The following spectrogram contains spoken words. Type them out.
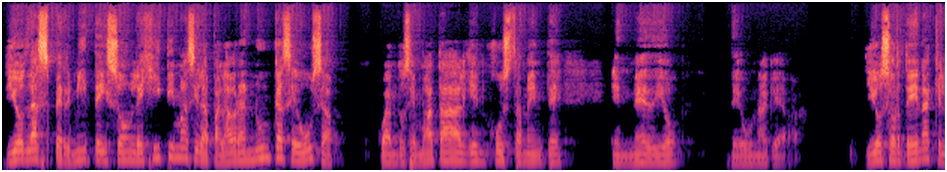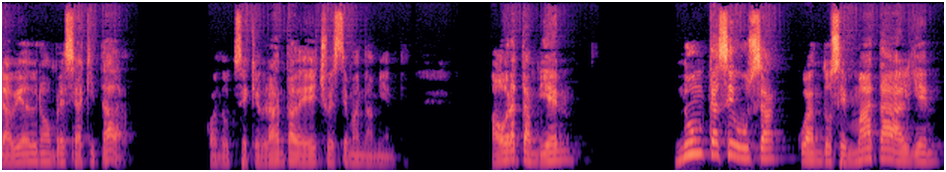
Dios las permite y son legítimas y la palabra nunca se usa cuando se mata a alguien justamente en medio de una guerra. Dios ordena que la vida de un hombre sea quitada cuando se quebranta de hecho este mandamiento. Ahora también, nunca se usa cuando se mata a alguien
